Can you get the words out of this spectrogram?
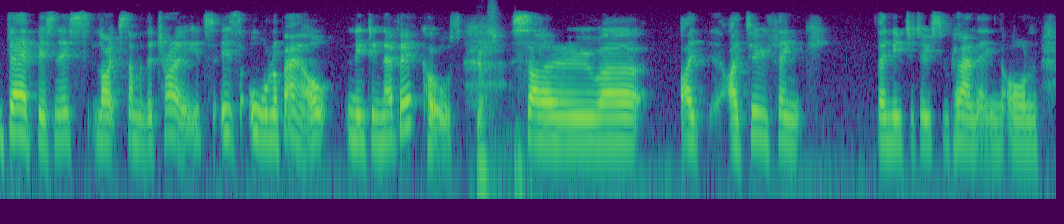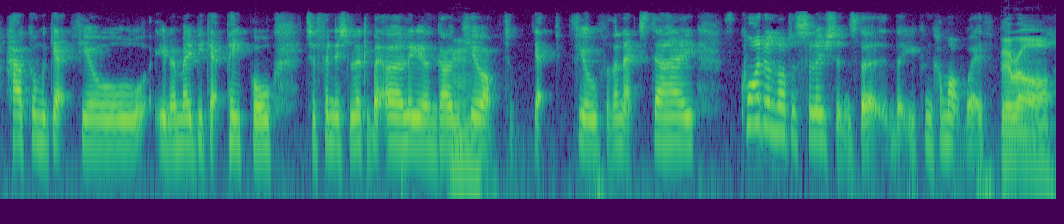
their business, like some of the trades, is all about needing their vehicles. Yes. So uh, I I do think they need to do some planning on how can we get fuel. You know, maybe get people to finish a little bit early and go and queue up to get fuel for the next day. It's quite a lot of solutions that that you can come up with. There are.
